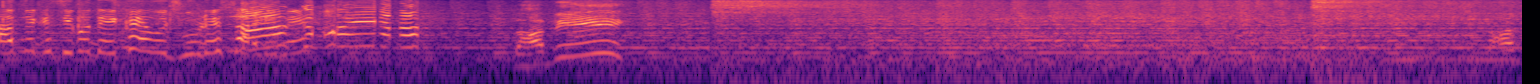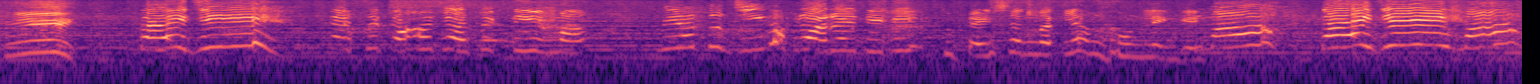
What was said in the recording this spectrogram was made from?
आपने किसी को देखा है वो झूठे साड़ी में? भाभी। भाभी। भाई जी ऐसे कहाँ जा सकती है माँ? मेरा तो जी घबरा रहा है दीदी। तू टेंशन मत ले हम ढूंढ लेंगे। माँ भाई जी। माँ।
